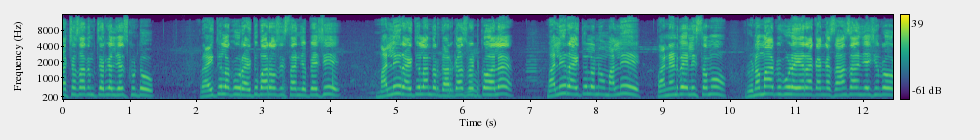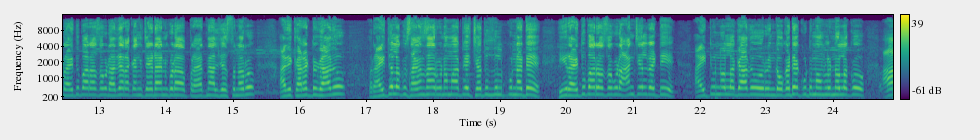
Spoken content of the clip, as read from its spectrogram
కక్ష సాధన చర్యలు చేసుకుంటూ రైతులకు రైతు భరోసా ఇస్తా అని చెప్పేసి మళ్ళీ రైతులందరూ దరఖాస్తు పెట్టుకోవాలి. మళ్ళీ రైతులను మళ్ళీ పన్నెండు వేలు ఇస్తాము. రుణమాఫీ కూడా ఏ రకంగా సాహసం చేసినారు రైతు భరోసా కూడా అదే రకంగా చేయడానికి కూడా ప్రయత్నాలు చేస్తున్నారు. అది కరెక్ట్ కాదు. రైతులకు సగం సగం రుణమాఫీ చేతులు దులుపుకున్నట్టే ఈ రైతు భరోసా కూడా ఆంక్షలు పెట్టి ఐటీ ఉన్న కాదు ఇంకొకటే కుటుంబంలో ఉన్నోళ్ళకు ఆ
